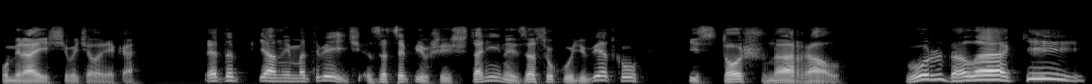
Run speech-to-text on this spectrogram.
умирающего человека. Это пьяный Матвеич, зацепившись штаниной за сухую ветку, истошно орал. «Вурдалаки!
